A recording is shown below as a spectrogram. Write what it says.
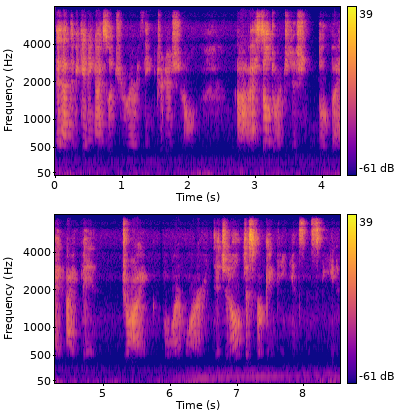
At the beginning, I still drew everything traditional. Uh, I still draw traditional, but I've been drawing more and more digital just for convenience and speed.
